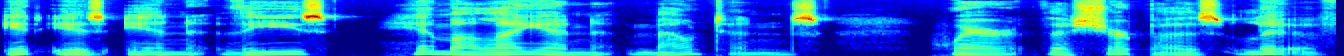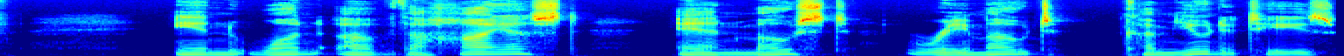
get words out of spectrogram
It is in these Himalayan mountains where the Sherpas live, in one of the highest and most remote communities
